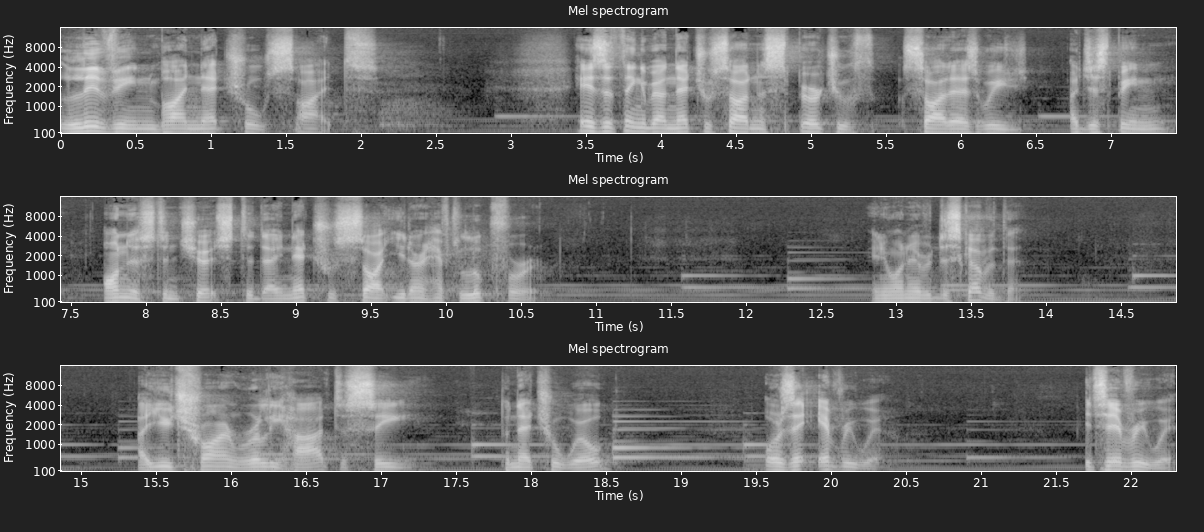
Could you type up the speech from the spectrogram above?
living by natural sight. Here's the thing about natural sight and spiritual sight as we I just been honest in church today. Natural sight, you don't have to look for it. Anyone ever discovered that? Are you trying really hard to see the natural world? Or is it everywhere? It's everywhere.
